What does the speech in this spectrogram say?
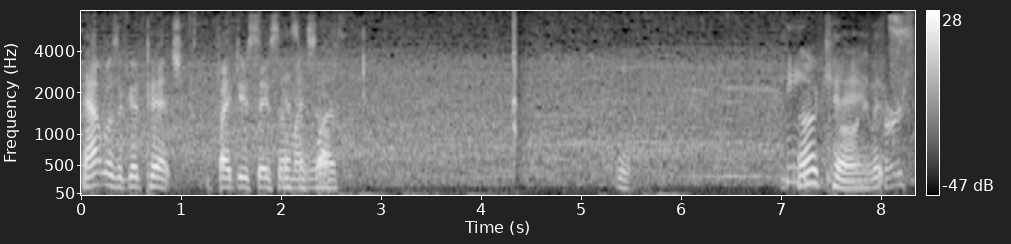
That was a good pitch, if I do say so yes it myself. was. Cain Okay, let's- first,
